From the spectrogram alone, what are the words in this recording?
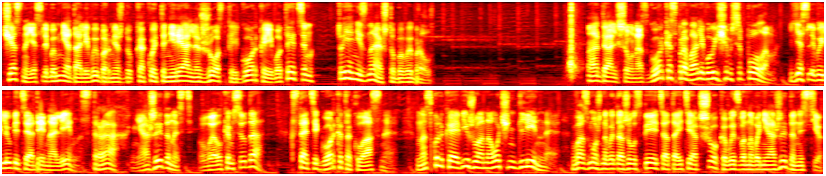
Честно, если бы мне дали выбор между какой-то нереально жесткой горкой и вот этим, то я не знаю, что бы выбрал. А дальше у нас горка с проваливающимся полом. Если вы любите адреналин, страх, неожиданность, welcome сюда. Кстати, горка-то классная. Насколько я вижу, она очень длинная. Возможно, вы даже успеете отойти от шока, вызванного неожиданностью,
